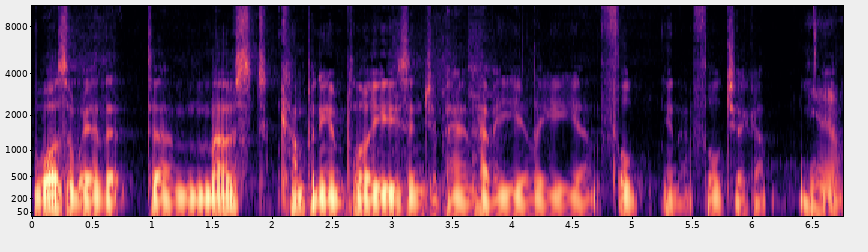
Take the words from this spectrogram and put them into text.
was aware that um, most company employees in Japan have a yearly um, full you know full checkup. Yeah.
